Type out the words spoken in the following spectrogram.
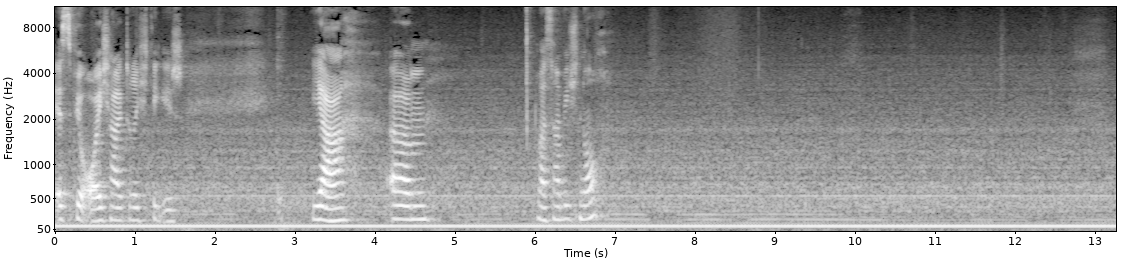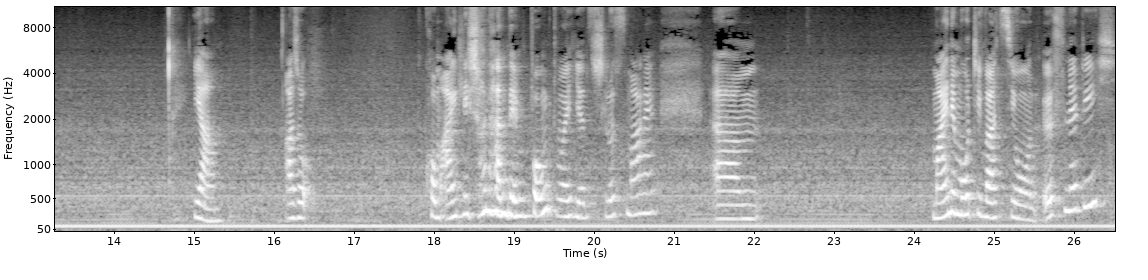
es für euch halt richtig ist. Ja, ähm, was habe ich noch? Ja, also komme eigentlich schon an den Punkt, wo ich jetzt Schluss mache. Ähm, meine Motivation, öffne dich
